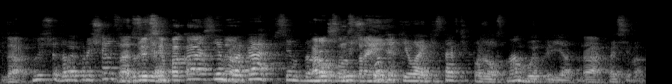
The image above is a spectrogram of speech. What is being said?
Да. Ну и все, давай прощаться. Да, друзья. всем пока. Всем да. пока, всем до Хорошего настроения. Вот такие лайки ставьте, пожалуйста, нам будет приятно. Да. Спасибо.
